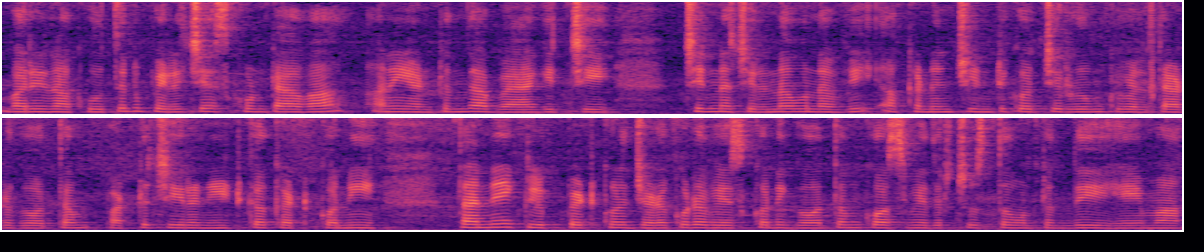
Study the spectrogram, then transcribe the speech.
మరి నా కూతురుని పెళ్ళి చేసుకుంటావా? అని అంటుంది ఆ బ్యాగ్ ఇచ్చి. చిన్న చిరునవ్వు నవ్వి అక్కడి నుంచి ఇంటికి వచ్చి రూమ్కి వెళ్తాడు గౌతమ్. పట్టు చీర నీట్గా కట్టుకొని తనే క్లిప్ పెట్టుకొని జడ కూడా వేసుకొని గౌతమ్ కోసం ఎదురు చూస్తూ ఉంటుంది హేమ.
